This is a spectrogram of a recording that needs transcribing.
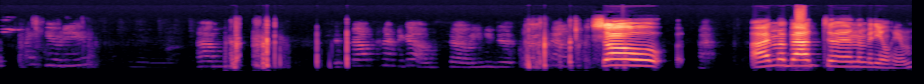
Hi, cutie. Um, it's about time to go, so you need to quiet down. So, I'm about to end the video here.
